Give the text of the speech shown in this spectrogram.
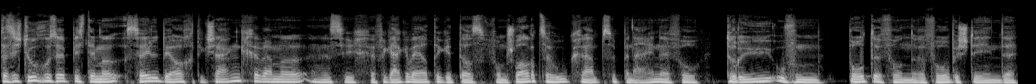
Das ist durchaus etwas, dem man soll Beachtung schenken wenn man äh, sich vergegenwärtigt, dass vom schwarzen Hautkrebs etwa einer von drei auf dem Boden von einer vorbestehenden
